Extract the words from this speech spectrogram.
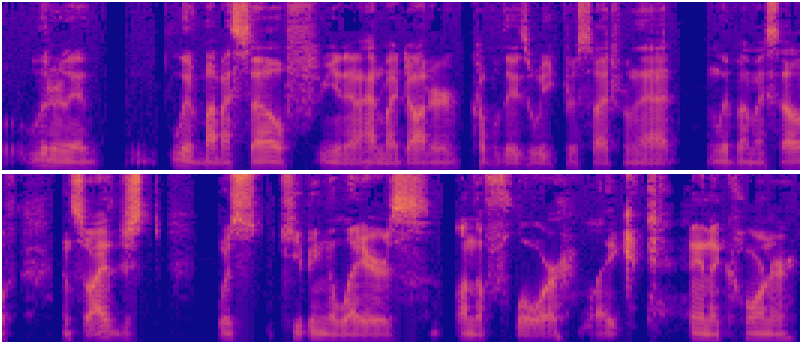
literally I lived by myself. You know, I had my daughter a couple days a week, but aside from that, I lived by myself, and so I just was keeping the layers on the floor, like in a corner,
